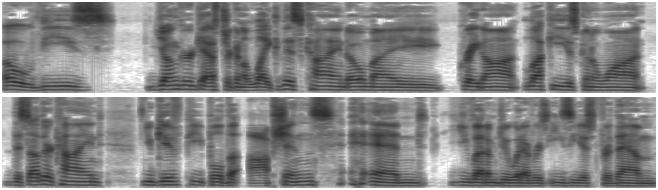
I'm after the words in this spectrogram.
oh, these younger guests are going to like this kind. Oh, my great aunt Lucky is going to want this other kind. You give people the options and you let them do whatever's easiest for them.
